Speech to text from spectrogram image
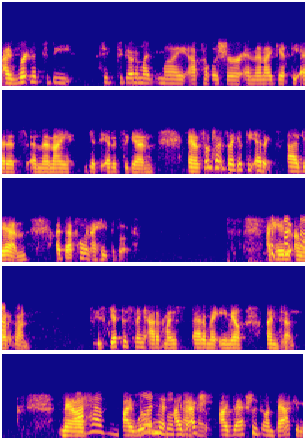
I've written it to be to, to go to my my uh, publisher, and then I get the edits, and then I get the edits again, and sometimes I get the edits again. At that point, I hate the book. I hate it. I want it gone. Please get this thing out of my out of my email. I'm done. Now I have I will admit I've actually I've actually gone back and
